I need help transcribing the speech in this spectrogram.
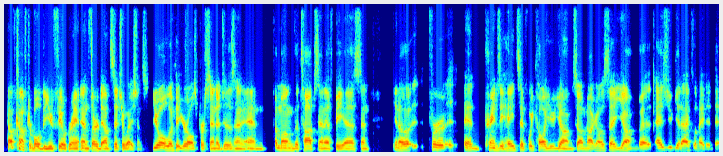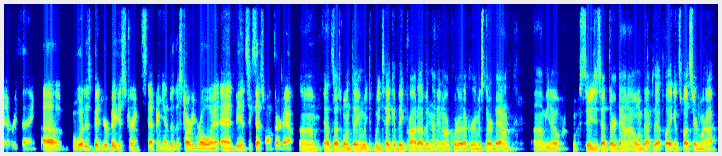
How comfortable do you feel, Grant, in third down situations? You all look at your all's percentages and, and among the tops in FBS, and you know, for and Cramsey hates if we call you young, so I'm not going to say young, but as you get acclimated to everything, uh, what has been your biggest strength stepping into the starting role and, and being successful on third down? Um, that's that's one thing we we take a big pride of in, in our quarterback room is third down. Um, you know, as soon as you said third down, I went back to that play against Western where I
